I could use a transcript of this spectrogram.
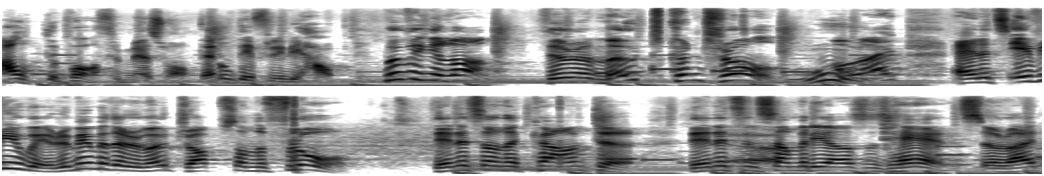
out the bathroom as well. That'll definitely help. Moving along, the remote control, all right? And it's everywhere. Remember, the remote drops on the floor. Then it's on the counter. Then it's in somebody else's hands, all right?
